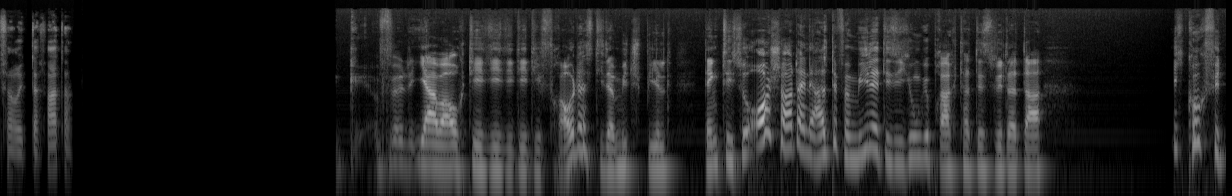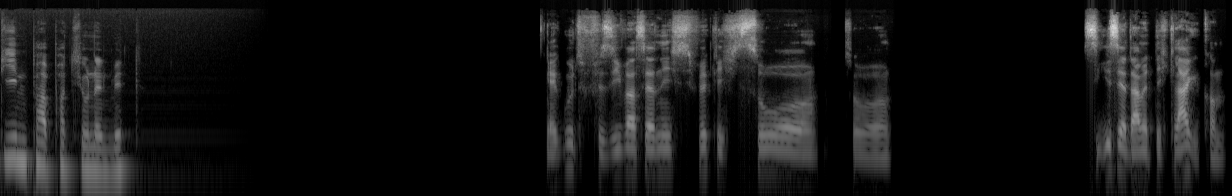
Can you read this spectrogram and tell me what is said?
Verrückter Vater. Ja, aber auch die, die, die, die, Frau, dass die da mitspielt, denkt sich so, oh, schau, deine alte Familie, die sich umgebracht hat, ist wieder da. Ich koch für die ein paar Portionen mit. Ja gut, für sie war es ja nicht wirklich so, so. Sie ist ja damit nicht klargekommen.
